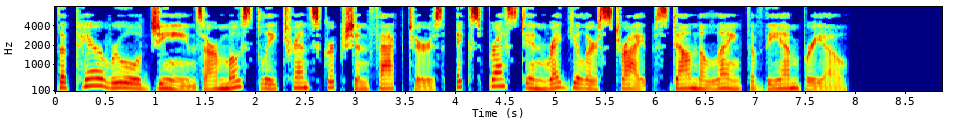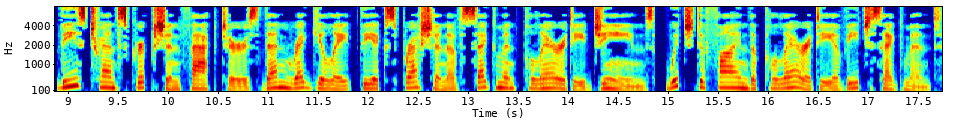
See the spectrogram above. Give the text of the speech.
The pair rule genes are mostly transcription factors, expressed in regular stripes down the length of the embryo. These transcription factors then regulate the expression of segment polarity genes, which define the polarity of each segment.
